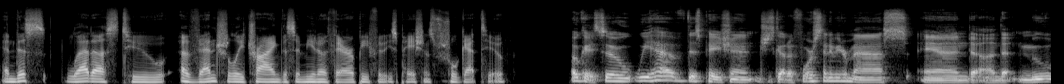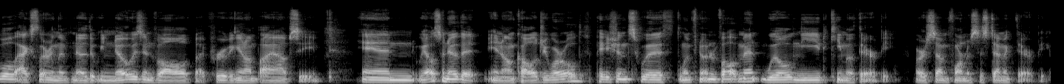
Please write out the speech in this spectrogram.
And this led us to eventually trying this immunotherapy for these patients, which we'll get to. Okay, so we have this patient. She's got a four centimeter mass and uh, that movable axillary lymph node that we know is involved by proving it on biopsy. And we also know that in oncology world, patients with lymph node involvement will need chemotherapy or some form of systemic therapy.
